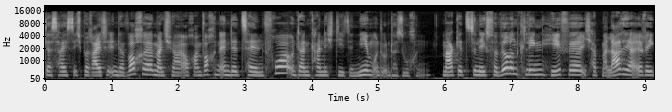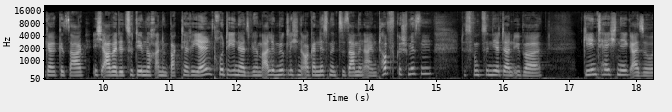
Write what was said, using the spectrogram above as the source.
Das heißt, ich bereite in der Woche, manchmal auch am Wochenende Zellen vor und dann kann ich diese nehmen und untersuchen. Mag jetzt zunächst verwirrend klingen, Hefe, ich habe Malariaerreger gesagt. Ich arbeite zudem noch an einem bakteriellen Protein, also wir haben alle möglichen Organismen zusammen in einen Topf geschmissen. Das funktioniert dann über Gentechnik, also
